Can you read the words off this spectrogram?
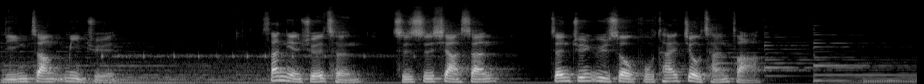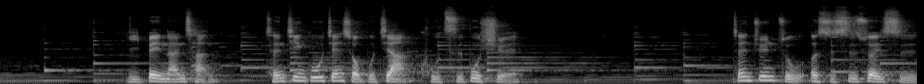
灵章秘诀。三年学成，辞师下山。真君欲授伏胎救产法，以备难产。陈靖姑坚守不嫁，苦辞不学。真君主二十四岁时，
